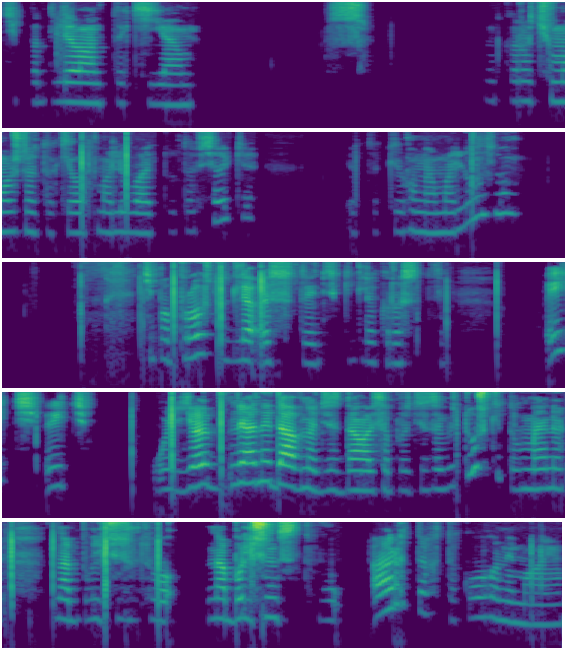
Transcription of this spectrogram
Типа для такі. Ну, коротше, можна таке от малювати тут всяке. Я так його намалюю. Типа просто для естетики, для красоти. Ейч, ейч. Ой, я, я недавно дізналася про ці завітушки, то в мене на більшинство, на більшинству артах такого немає.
